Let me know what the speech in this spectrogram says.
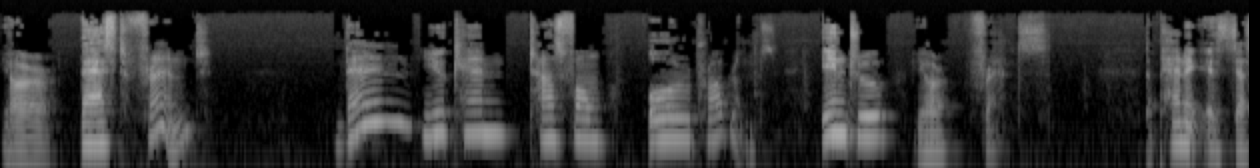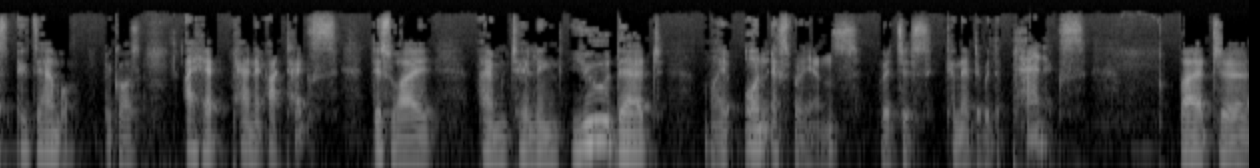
your best friend, then you can transform all problems into your friends. The panic is just example because I had panic attacks. This is why I'm telling you that my own experience, which is connected with the panics. But uh,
